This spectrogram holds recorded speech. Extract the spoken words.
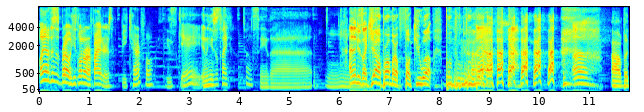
oh yeah, this is bro, he's one of our fighters. Be careful, he's gay, and he's just like, don't say that. Mm. And then he's like, yeah, bro, I'm gonna fuck you up. Boom, boom, boom. Yeah. yeah. Uh, but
